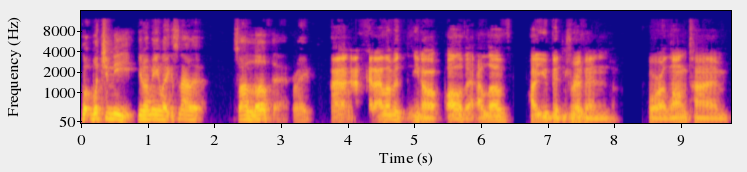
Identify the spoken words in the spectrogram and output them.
What what you need, you know what I mean? Like it's not a. So I love that, right? Uh, and I love it. You know, all of that. I love how you've been driven for a long time,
